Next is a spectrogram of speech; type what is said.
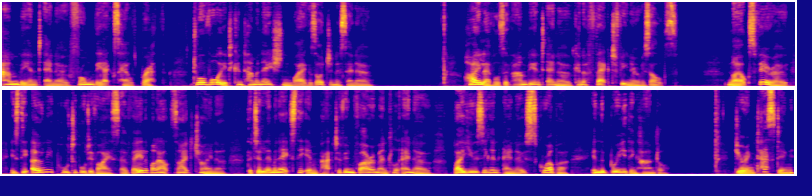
ambient NO from the exhaled breath to avoid contamination by exogenous NO. High levels of ambient NO can affect FeNO results. Niox Vero is the only portable device available outside China that eliminates the impact of environmental NO by using an NO scrubber in the breathing handle. During testing,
